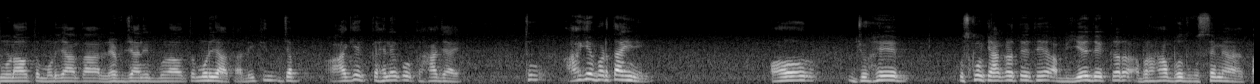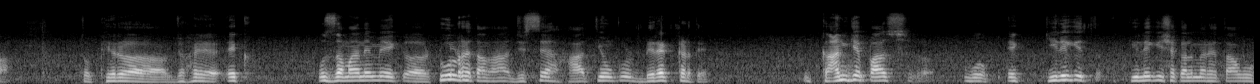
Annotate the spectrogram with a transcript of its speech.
मुड़ाओ तो मुड़ जाता, लेफ़्ट जानब मुड़ाओ तो मुड़ जाता। लेकिन जब आगे कहने को कहा जाए तो आगे बढ़ता ही नहीं। और जो है, उसको क्या करते थे? अब ये देखकर अब्राहा बहुत गुस्से में आया था तो फिर, जो है, एक, उस ज़माने में एक, टूल रहता था, जिससे हाथियों को डायरेक्ट करते। कान के पास वो एक कीले की कीले की शक्ल में रहता, वो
